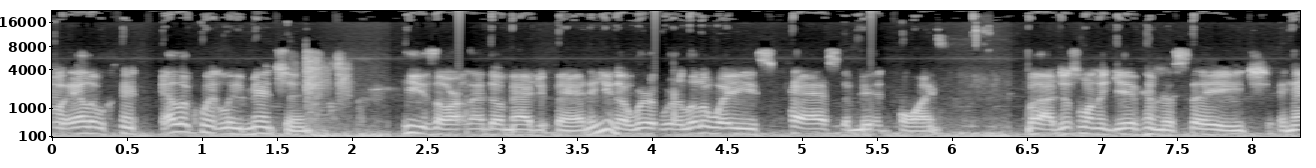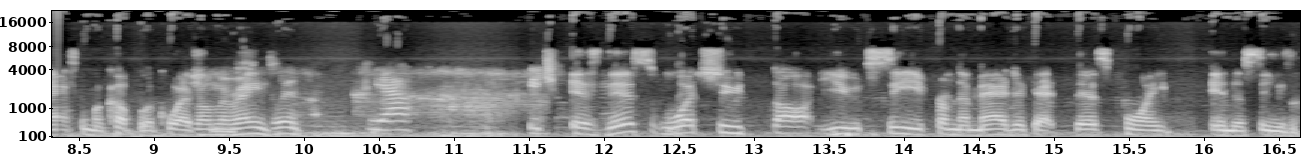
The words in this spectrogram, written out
eloquent, eloquently mentioned, he's an Orlando Magic fan, and you know we're we're a little ways past the midpoint. But I just want to give him the stage and ask him a couple of questions. Roman Reigns win. Yeah. Is this what you thought you'd see from the Magic at this point in the season?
